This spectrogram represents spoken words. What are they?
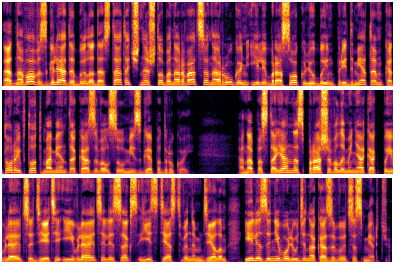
Одного взгляда было достаточно, чтобы нарваться на ругань или бросок любым предметом, который в тот момент оказывался у мисс Г под рукой. Она постоянно спрашивала меня, как появляются дети и является ли секс естественным делом или за него люди наказываются смертью.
